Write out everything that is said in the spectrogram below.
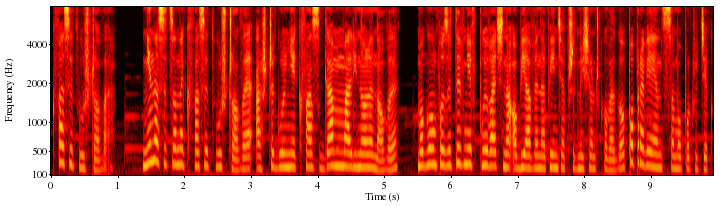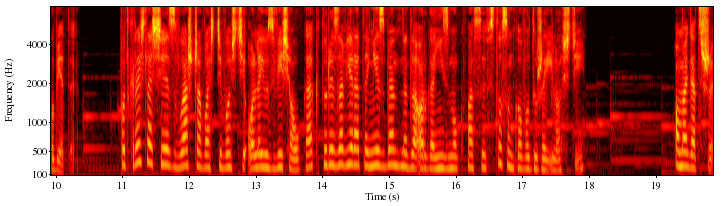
Kwasy tłuszczowe. Nienasycone kwasy tłuszczowe, a szczególnie kwas gamma-linolenowy, mogą pozytywnie wpływać na objawy napięcia przedmiesiączkowego, poprawiając samopoczucie kobiety. Podkreśla się zwłaszcza właściwości oleju z wiesiołka, który zawiera te niezbędne dla organizmu kwasy w stosunkowo dużej ilości. Omega-3.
